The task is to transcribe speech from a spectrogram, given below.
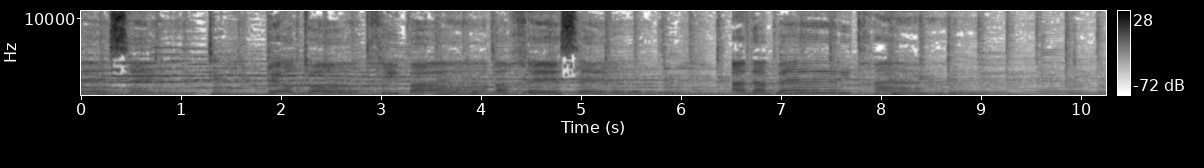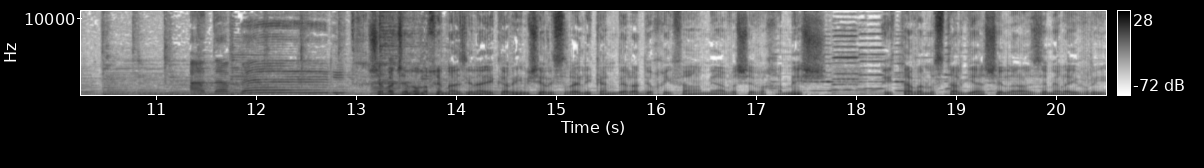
מהססת, באותות חיבה וחסד, אדבר איתך, אדבר איתך. שבת שלום לכם, מאזיני היקרים, שיר ישראלי כאן ברדיו חיפה, 175, מיטב הנוסטלגיה של הזמר העברי,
